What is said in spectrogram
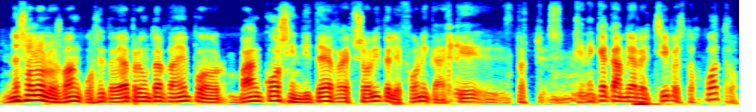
No solo los bancos, eh, te voy a preguntar también por bancos, Inditex, Repsol y Telefónica. Es que tienen que cambiar el chip estos cuatro.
